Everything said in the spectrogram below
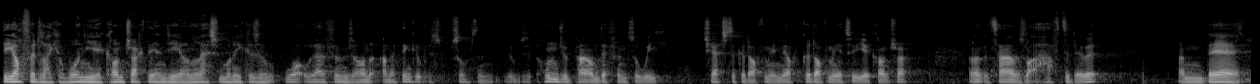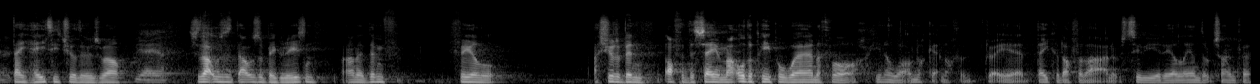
they offered like a one-year contract at the end of the year on less money because of what everything was on. And I think it was something, it was a hundred pound difference a week. Chester could offer me, and they could offer me a two-year contract. And at the time I was like, I have to do it. And they they hate each other as well. Yeah, yeah. So that was that was a big reason, and I didn't feel I should have been offered the same amount. Other people were, and I thought, oh, you know what, I'm not getting offered. Great, yeah, they could offer that, and it was two year deal. And They ended up signing for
